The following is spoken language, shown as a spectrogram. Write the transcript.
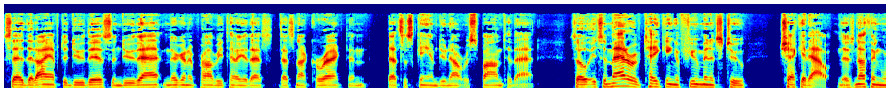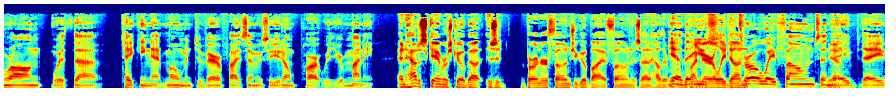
said that I have to do this and do that, and they're going to probably tell you that's that's not correct and that's a scam. Do not respond to that. So it's a matter of taking a few minutes to check it out. There's nothing wrong with uh, taking that moment to verify something so you don't part with your money. And how do scammers go about? Is it burner phones? You go buy a phone. Is that how they're Yeah, they primarily use done? throwaway phones, and Yeah. they, they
